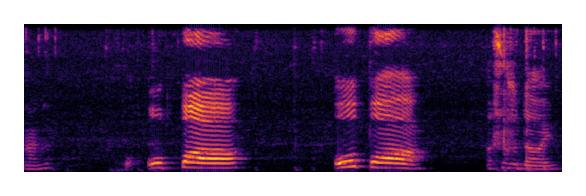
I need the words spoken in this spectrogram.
А, ну. Опа! Опа! Осуждаю.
